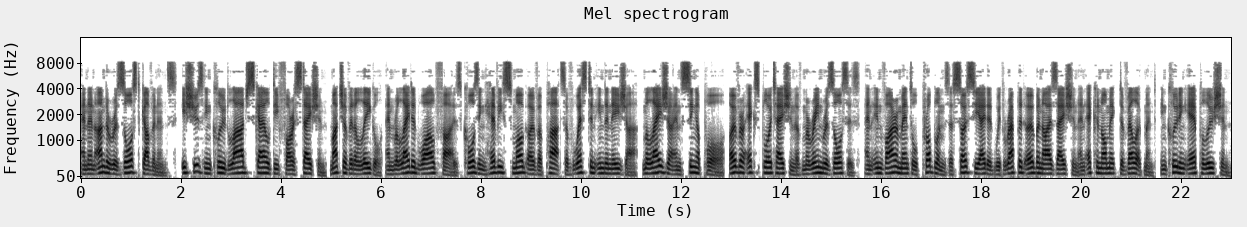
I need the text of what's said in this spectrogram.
and an under-resourced governance. Issues include large-scale deforestation much of it illegal and related wildfires causing heavy smog over parts of western Indonesia, Malaysia and Singapore, over-exploitation of marine resources, and environmental problems associated with rapid urbanization and economic development, including air pollution,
